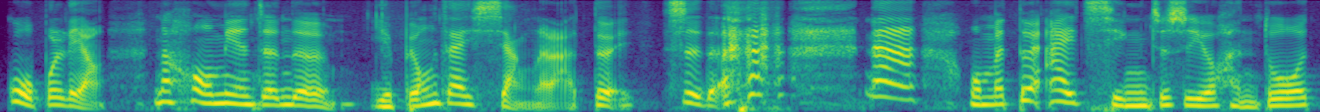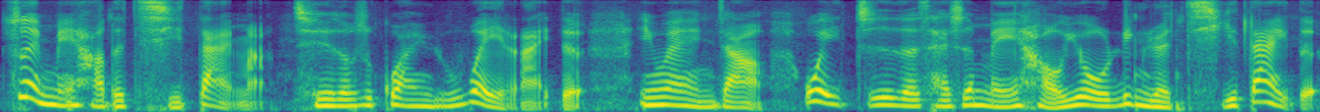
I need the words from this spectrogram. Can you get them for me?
过不了，那后面真的也不用再想了啦。对，是的。那我们对爱情就是有很多最美好的期待嘛，其实都是关于未来的，因为你知道，未知的才是美好又令人期待的。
